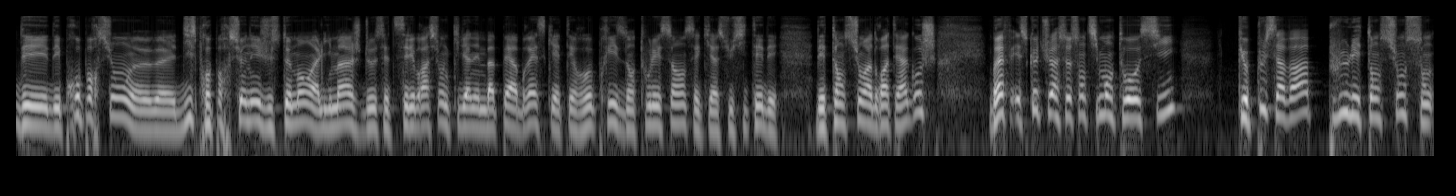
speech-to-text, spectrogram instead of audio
des, proportions euh, disproportionnées justement à l'image de cette célébration de Kylian Mbappé à Brest qui a été reprise dans tous les sens et qui a suscité des, des tensions à droite et à gauche. Bref, est-ce que tu as ce sentiment toi aussi que plus ça va, plus les tensions sont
